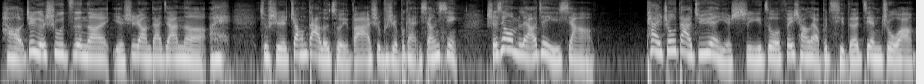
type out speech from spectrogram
好，这个数字呢，也是让大家呢，哎，就是张大了嘴巴，是不是不敢相信？首先，我们了解一下，泰州大剧院也是一座非常了不起的建筑啊，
